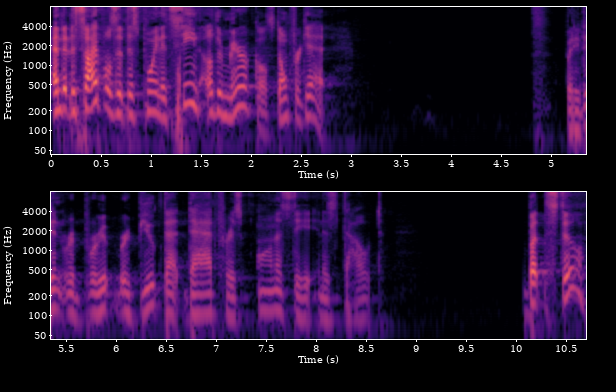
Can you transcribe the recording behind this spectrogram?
And the disciples at this point had seen other miracles, don't forget. But he didn't rebu- rebuke that dad for his honesty and his doubt. But still,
